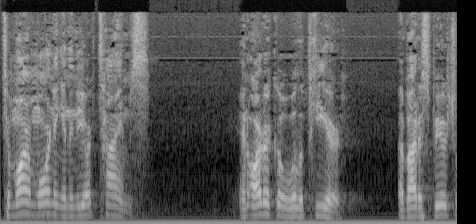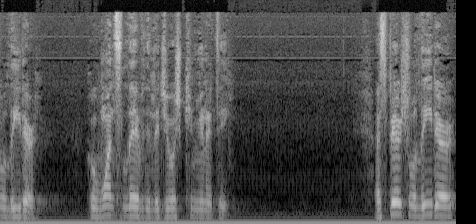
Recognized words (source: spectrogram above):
Tomorrow morning in the New York Times, an article will appear about a spiritual leader who once lived in the Jewish community. A spiritual leader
